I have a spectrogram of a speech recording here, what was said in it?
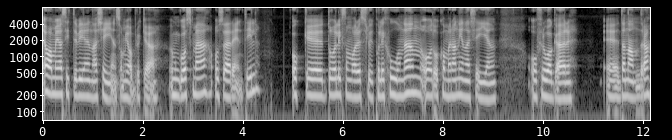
ja men jag sitter vid ena tjejen som jag brukar umgås med och så är det en till. Och eh, då liksom var det slut på lektionen och då kommer den ena tjejen och frågar eh, den andra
